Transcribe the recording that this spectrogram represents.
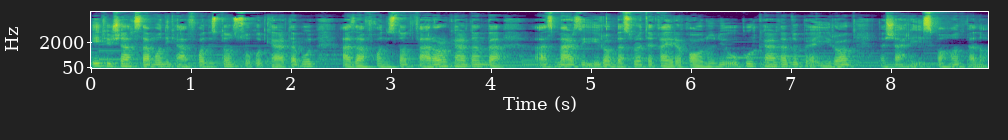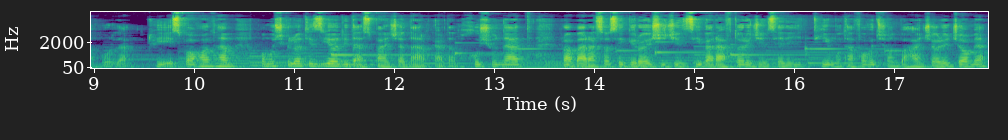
این شخص زمانی که افغانستان سقوط کرده بود از افغانستان فرار کردند و از مرز ایران به صورت غیرقانونی عبور کردند و به ایران و شهر اصفهان پناه بردند. توی اصفهان هم با مشکلات زیادی دست پنجه نرم کردند. خشونت را بر اساس گرایش جنسی و رفتار جنسیتی متفاوتشان با هنجار جامعه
